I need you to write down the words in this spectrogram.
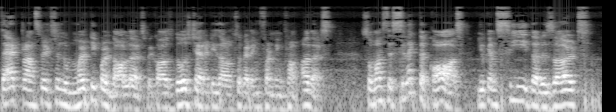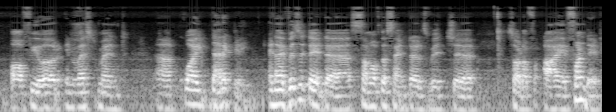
that translates into multiple dollars because those charities are also getting funding from others. So once they select a cause, you can see the results of your investment uh, quite directly. And I visited uh, some of the centers which uh, sort of I funded.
